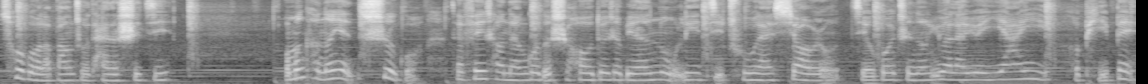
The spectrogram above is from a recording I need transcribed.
错过了帮助他的时机。我们可能也试过，在非常难过的时候，对着别人努力挤出来笑容，结果只能越来越压抑和疲惫。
